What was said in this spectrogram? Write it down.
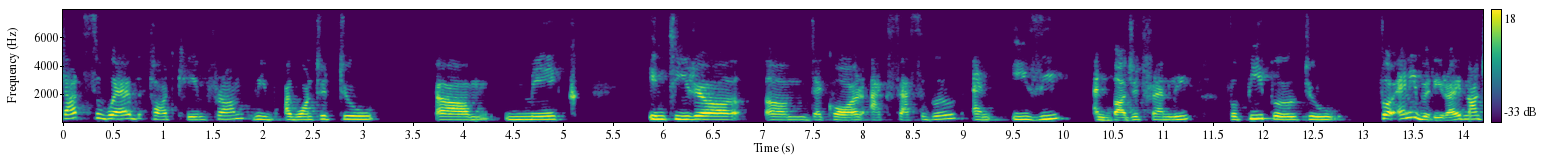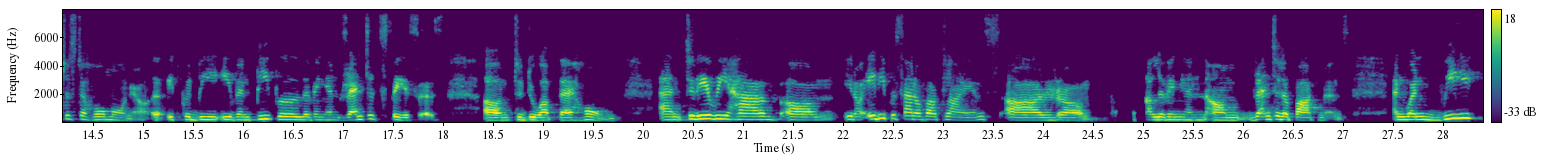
that's where the thought came from. We i wanted to um, make interior um, decor accessible and easy and budget friendly for people to for anybody right? Not just a homeowner. Uh, it could be even people living in rented spaces um, to do up their homes. And today we have um, you know 80% of our clients are um, are living in um, rented apartments and when we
